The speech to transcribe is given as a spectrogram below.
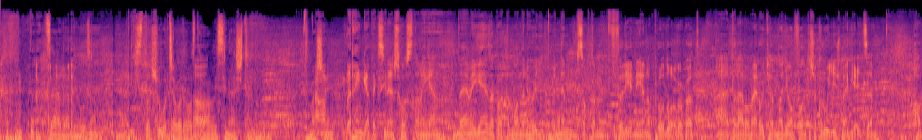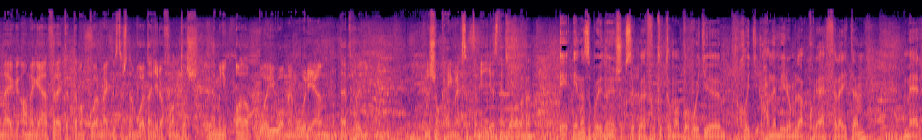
Az Ádám józan. biztos úr. Csaba, te hoztál A- valami színest? Mesélj. A, rengeteg színes hoztam, igen. De még ehhez akartam mondani, hogy, hogy nem szoktam fölírni ilyen apró dolgokat általában, mert hogyha nagyon fontos, akkor úgy is megjegyzem. Ha meg, ha meg elfelejtettem, akkor meg biztos nem volt annyira fontos. De mondjuk alapból jó a memóriám, tehát hogy sokáig meg szoktam jegyezni a dolgokat. Én, én az a baj, hogy nagyon sokszor belefutottam abba, hogy, hogy ha nem írom le, akkor elfelejtem, mert,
